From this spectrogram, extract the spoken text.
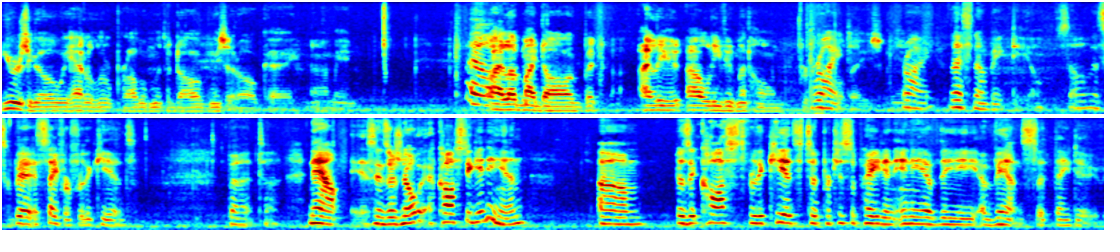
years ago we had a little problem with a dog. and We said, okay. I mean, Well, I love my dog, but I leave, I'll leave him at home for a Right, couple days. know. Right, that's no big deal. So it's, it's safer for the kids. But uh, now, since there's no cost to get in, um, does it cost for the kids to participate in any of the events that they do?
